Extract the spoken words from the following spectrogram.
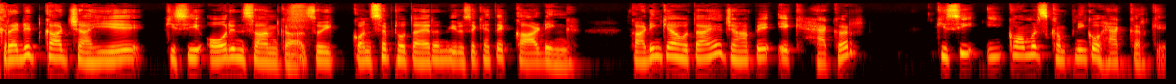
क्रेडिट कार्ड चाहिए किसी और इंसान का सो एक कॉन्सेप्ट होता है रणवीर उसे कहते हैं कार्डिंग कार्डिंग क्या होता है? जहाँ पे एक हैकर किसी ई कॉमर्स कंपनी को हैक करके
